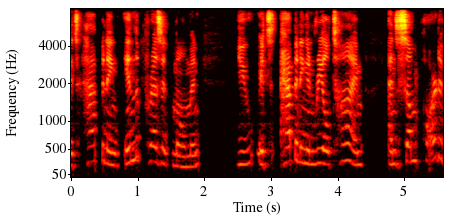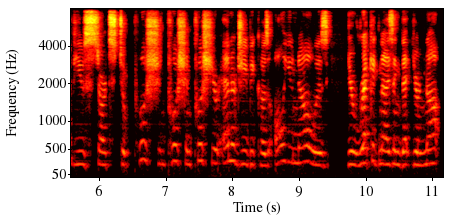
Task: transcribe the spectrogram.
It's happening in the present moment you it's happening in real time and some part of you starts to push and push and push your energy because all you know is you're recognizing that you're not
